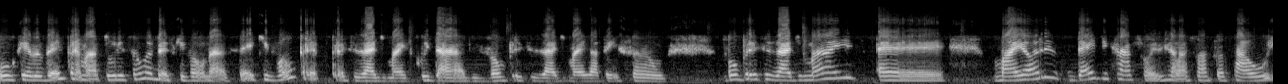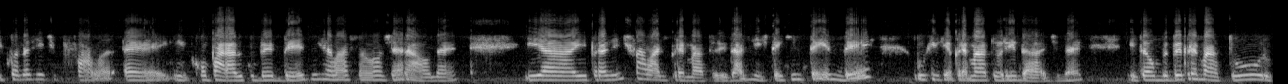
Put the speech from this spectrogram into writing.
porque bebês prematuros são bebês que vão nascer, que vão pre precisar de mais cuidados, vão precisar de mais atenção, vão precisar de mais é, maiores dedicações em relação à sua saúde quando a gente fala é, em, comparado com bebês em relação ao geral, né? E aí, para a gente falar de prematuridade, a gente tem que entender o que, é prematuridade, né? Então, o bebê prematuro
